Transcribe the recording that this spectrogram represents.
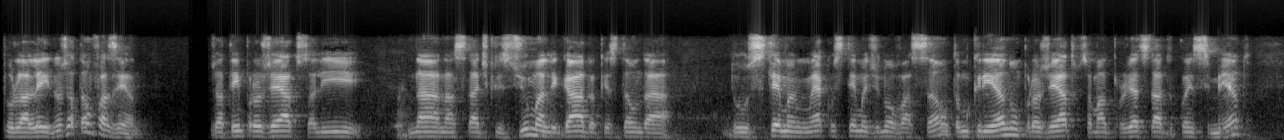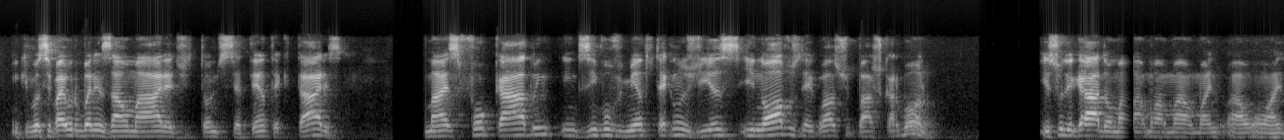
por lei, nós já estamos fazendo. Já tem projetos ali na, na cidade de Criciúma ligado à questão da, do sistema, um ecossistema de inovação. Estamos criando um projeto chamado Projeto Cidade do Conhecimento, em que você vai urbanizar uma área de torno de 70 hectares, mas focado em, em desenvolvimento de tecnologias e novos negócios de baixo carbono. Isso ligado a uma, uma, uma, uma,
